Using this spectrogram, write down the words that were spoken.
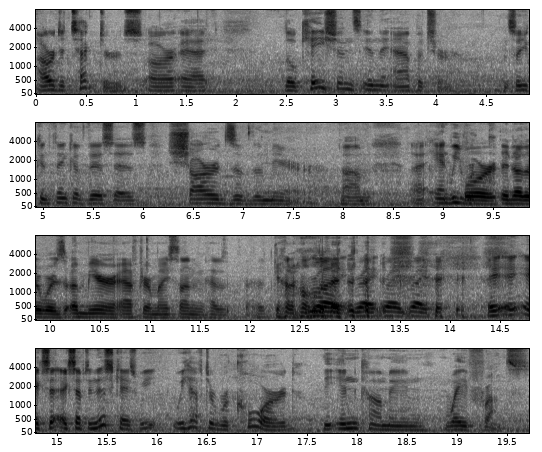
our detectors are at locations in the aperture. And so you can think of this as shards of the mirror. Um, uh, and we Or, in other words, a mirror after my son has got a hold right, of it. right, right, right. E- Except, except in this case, we, we have to record the incoming wavefronts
